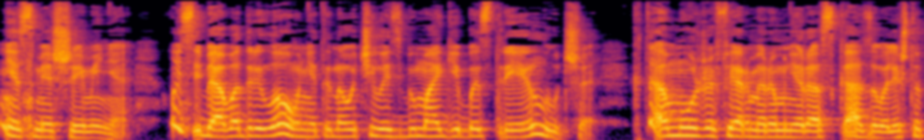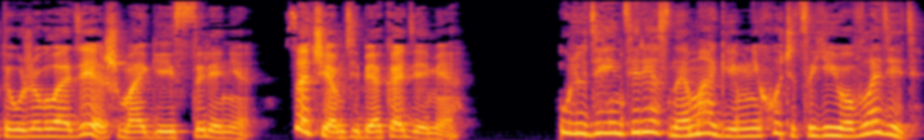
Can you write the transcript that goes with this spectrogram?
Не смеши меня. У себя в Адрилоуне ты научилась бы магии быстрее и лучше. К тому же фермеры мне рассказывали, что ты уже владеешь магией исцеления. Зачем тебе Академия?» «У людей интересная магия, мне хочется ею овладеть»,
